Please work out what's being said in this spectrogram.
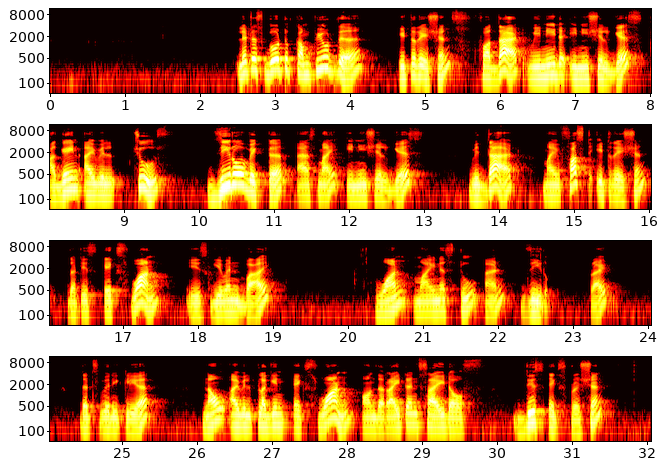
Let us go to compute the iterations for that we need an initial guess again I will choose 0 vector as my initial guess. With that my first iteration that is x 1 is given by 1 minus 2 and 0 right that is very clear. Now, I will plug in x 1 on the right hand side of this expression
